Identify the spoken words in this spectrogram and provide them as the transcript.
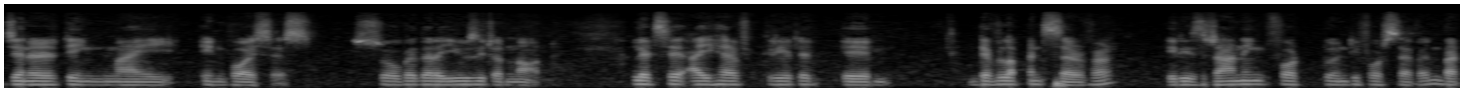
generating my invoices. So whether I use it or not. Let's say I have created a development server. It is running for 24 7 but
